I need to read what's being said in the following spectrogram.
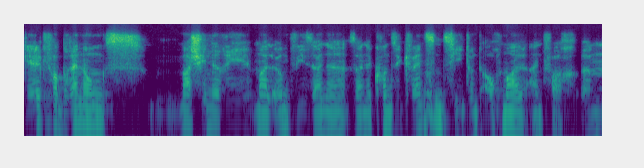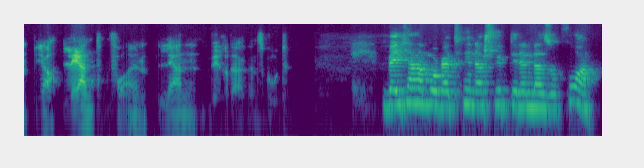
Geldverbrennungsmaschinerie mal irgendwie seine, seine Konsequenzen zieht und auch mal einfach ähm, ja, lernt, vor allem lernen wäre da ganz gut. Welcher Hamburger Trainer schwebt dir denn da so vor?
